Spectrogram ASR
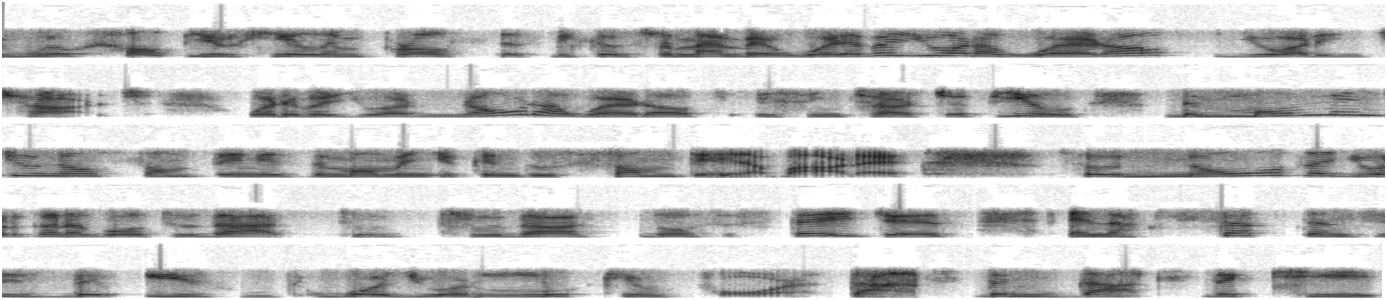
will help your healing process because remember whatever you are aware of you are in charge. Whatever you are not aware of is in charge of you. The moment you know something is the moment you can do something about it. So know that you are going to go through that to, through that those stages and acceptance is the is what you are looking for. That's the that's the key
